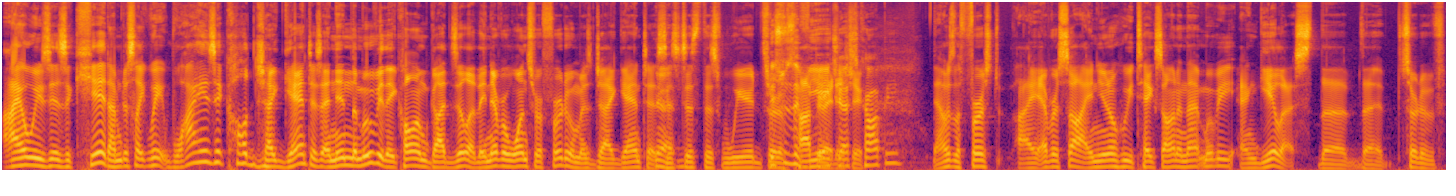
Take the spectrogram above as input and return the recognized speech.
I always, as a kid, I'm just like, wait, why is it called Gigantis? And in the movie, they call him Godzilla. They never once refer to him as Gigantis. Yeah. It's just this weird sort this of was a copyright vhs issue. copy That was the first I ever saw. And you know who he takes on in that movie? Anguillus, the the sort of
